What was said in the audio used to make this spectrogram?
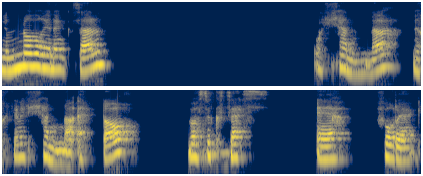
innover i deg selv og kjenne, virkelig kjenne etter hva suksess er for deg.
